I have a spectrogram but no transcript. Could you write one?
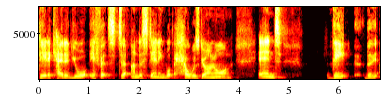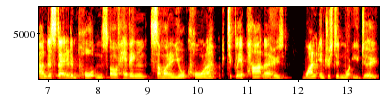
dedicated your efforts to understanding what the hell was going on, and the the understated importance of having someone in your corner, particularly a partner who's one interested in what you do,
